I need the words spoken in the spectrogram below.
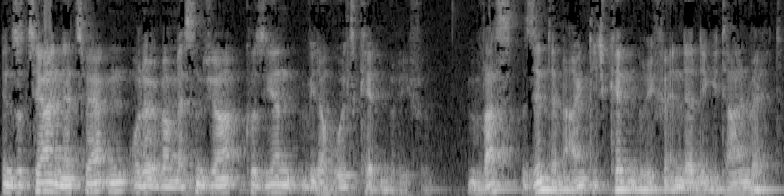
In sozialen Netzwerken oder über Messenger kursieren wiederholt Kettenbriefe. Was sind denn eigentlich Kettenbriefe in der digitalen Welt?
